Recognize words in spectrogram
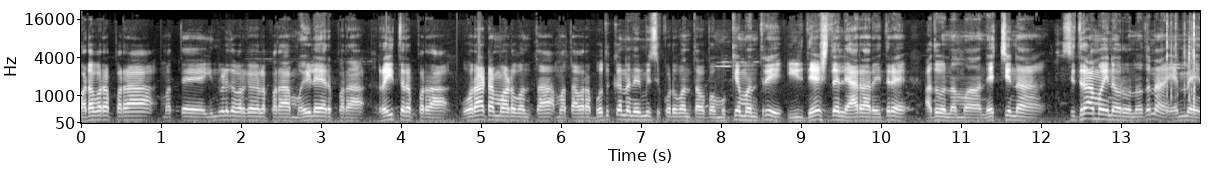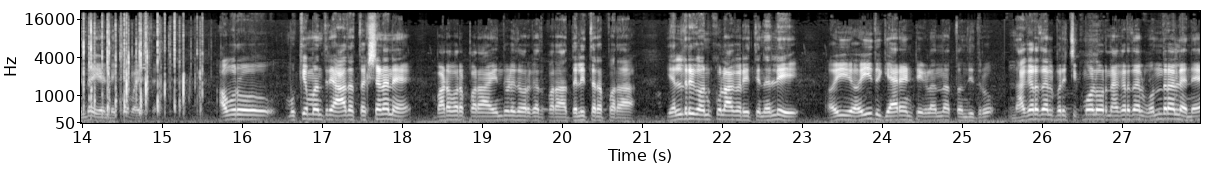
ಬಡವರ ಪರ ಮತ್ತು ಹಿಂದುಳಿದ ವರ್ಗಗಳ ಪರ, ಮಹಿಳೆಯರ ಪರ, ರೈತರ ಪರ ಹೋರಾಟ ಮಾಡುವಂಥ ಮತ್ತು ಅವರ ಬದುಕನ್ನು ನಿರ್ಮಿಸಿಕೊಡುವಂಥ ಒಬ್ಬ ಮುಖ್ಯಮಂತ್ರಿ ಈ ದೇಶದಲ್ಲಿ ಯಾರು ಇದ್ದರೆ ಅದು ನಮ್ಮ ನೆಚ್ಚಿನ ಸಿದ್ದರಾಮಯ್ಯನವರು ಅನ್ನೋದನ್ನು ಹೆಮ್ಮೆಯಿಂದ ಹೇಳಲಿಕ್ಕೆ ಬಯಸ್ತೇನೆ. ಅವರು ಮುಖ್ಯಮಂತ್ರಿ ಆದ ತಕ್ಷಣವೇ ಬಡವರ ಪರ, ಹಿಂದುಳಿದ ವರ್ಗದ ಪರ, ದಲಿತರ ಪರ ಎಲ್ರಿಗೂ ಅನುಕೂಲ ಆಗೋ ರೀತಿಯಲ್ಲಿ ಐ ಐದು ಗ್ಯಾರಂಟಿಗಳನ್ನು ತಂದಿದ್ರು. ನಗರದಲ್ಲಿ ಬರೀ ಚಿಕ್ಕಮಗಳೂರು ನಗರದಲ್ಲಿ ಒಂದರಲ್ಲೇ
